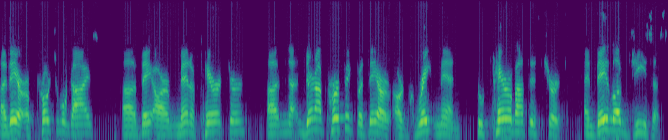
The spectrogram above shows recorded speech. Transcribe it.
Uh, they are approachable guys. Uh, they are men of character. Uh, they're not perfect, but they are, are great men who care about this church and they love Jesus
